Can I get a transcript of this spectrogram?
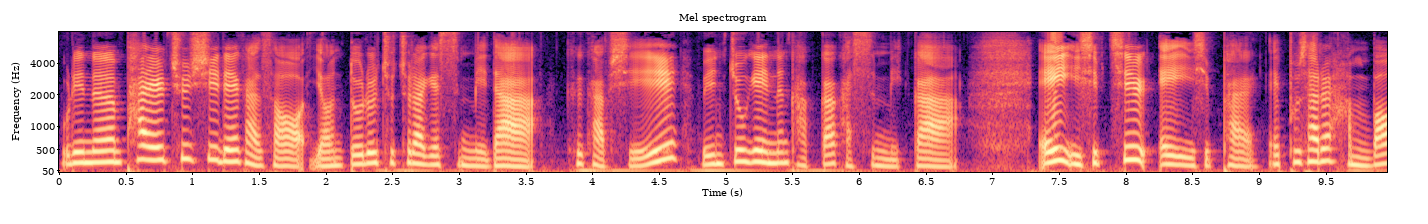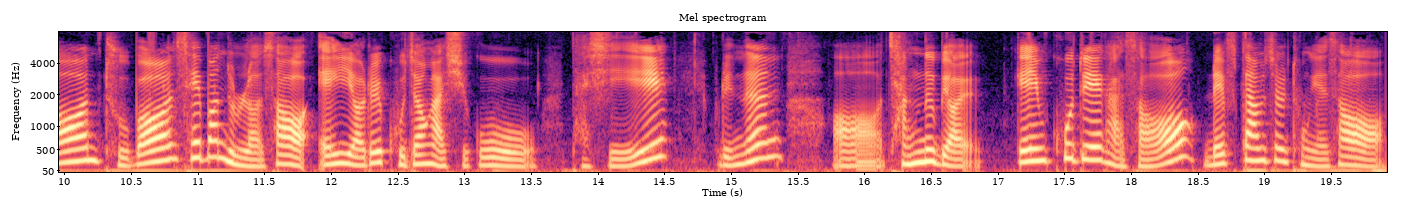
우리는 파일 출시일에 가서 연도를 추출하겠습니다. 그 값이 왼쪽에 있는 값과 같습니까? A27, A28, F4를 한 번, 두 번, 세 번 눌러서 A열을 고정하시고 다시 우리는 어, 장르별 게임 코드에 가서 LEFT 함수를 통해서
